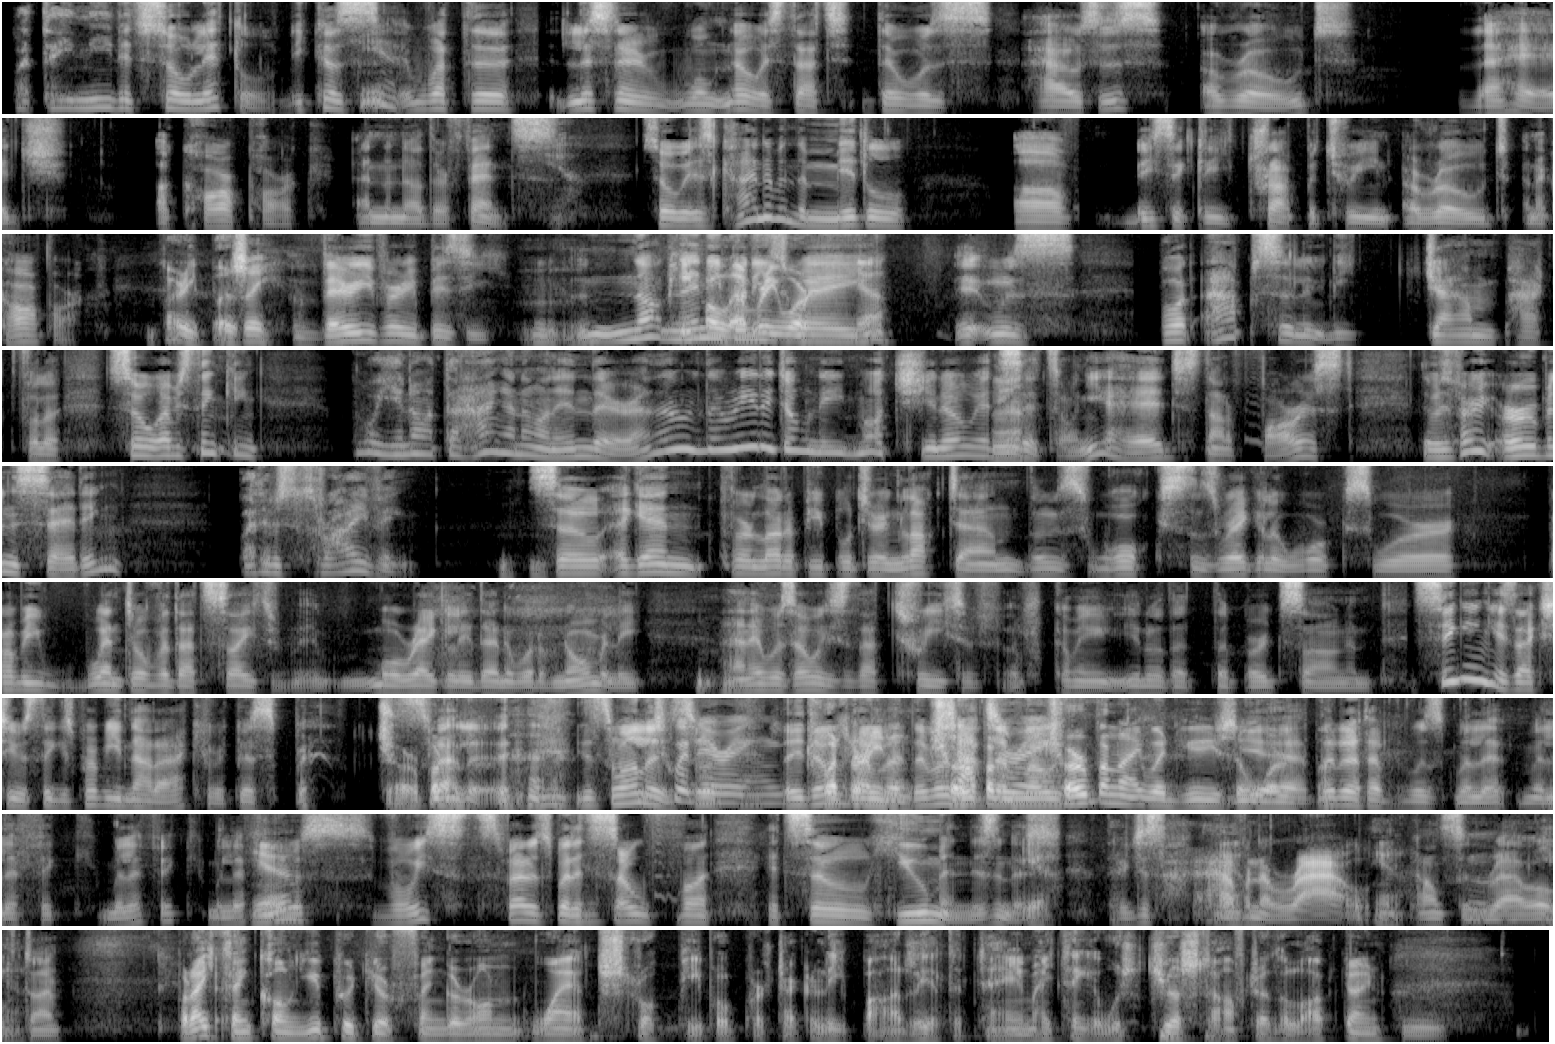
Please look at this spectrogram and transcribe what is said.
But they needed so little because Yeah. what the listener won't know is that there was houses, a road, the hedge, a car park, and another fence. Yeah. So it's kind of in the middle of basically trapped between a road and a car park. Very busy. Very, very busy. Mm-hmm. Not in People anybody's everywhere, way. yeah. It was, but absolutely jam packed full of. So I was thinking, boy, you know what? They're hanging on in there, and they- really don't need much. You know, it's Yeah. it's only a hedge. It's not a forest. It was a very urban setting, but it was thriving. Mm-hmm. So again, for a lot of people during lockdown, those walks, those regular walks, were probably went over that site more regularly than it would have normally. Mm-hmm. And it was always that treat of, of coming, you know, that the bird song and singing is actually, I was thinking, is probably not accurate because Chirping. Swallow it. You swallow it. Twittering. They don't Twittering have and. They don't have the most chirping, I would use the yeah, word. they don't have the most male- malefic, malefic, mellifluous voice, as far as, but it's so fun. It's so human, isn't it? Yeah. They're just having a row, Yeah. a constant mm, row all the time. But I think, Colin, you put your finger on why it struck people particularly badly at the time. I think it was just after the lockdown. Mm.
